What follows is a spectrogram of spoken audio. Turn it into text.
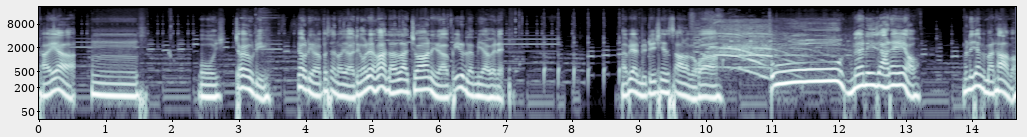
ဒါရอืมဟိုကြောက်ရွံ့ဒီကြောက်တယ်ကတော့ပတ်စံတော့ရတယ်ဒီကောင်ကငါလာလာကြွားနေတာပြီးလို့လည်းမရပဲနဲ့ဒါပြ mutation စတော့မယ်ကွာအိုး manager တဲ့ရော manager ပြန်မထားမှာ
